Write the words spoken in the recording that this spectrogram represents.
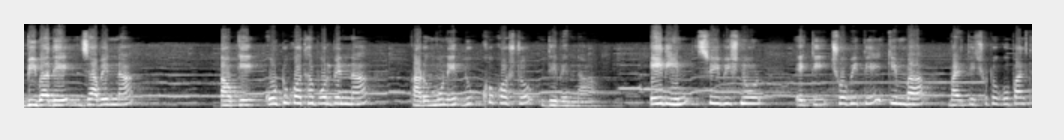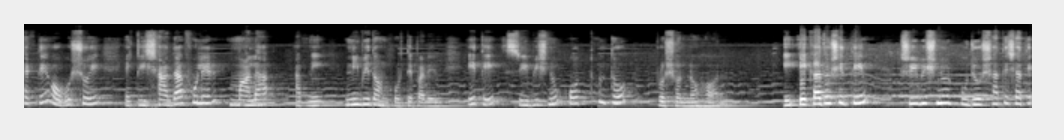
বিবাদে যাবেন না, কাউকে কটু কথা বলবেন না, কারও মনে দুঃখ কষ্ট দেবেন না। এই দিন শ্রী বিষ্ণুর একটি ছবিতে কিংবা বাড়িতে ছোট গোপাল থাকতে অবশ্যই একটি সাদা ফুলের মালা আপনি নিবেদন করতে পারেন। এতে শ্রী বিষ্ণু অত্যন্ত প্রসন্ন হন। এই একাদশীর দিন শ্রী বিষ্ণুর পুজোর সাথে সাথে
